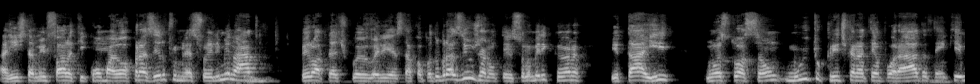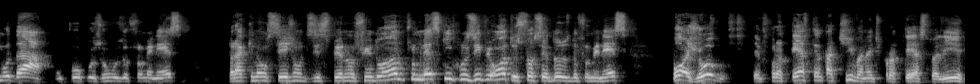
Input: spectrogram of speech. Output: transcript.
a gente também fala que com o maior prazer o Fluminense foi eliminado pelo Atlético Goianiense da Copa do Brasil, já não tem Sul-Americana e está aí numa situação muito crítica na temporada, tem que mudar um pouco os rumos do Fluminense para que não seja um desespero no fim do ano. O Fluminense que inclusive ontem os torcedores do Fluminense pós-jogo teve protesto, tentativa né, de protesto ali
